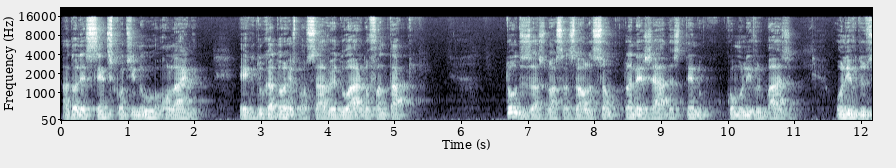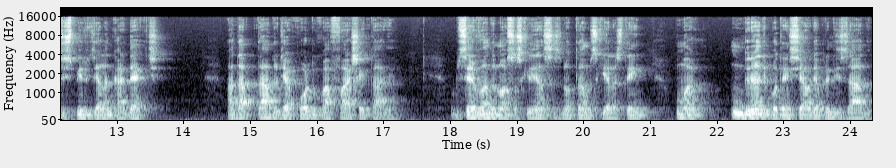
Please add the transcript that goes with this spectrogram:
Adolescentes continuam online educador responsável Eduardo Fantato. Todas as nossas aulas são planejadas tendo como livro base o Livro dos Espíritos de Allan Kardec, adaptado de acordo com a faixa etária. Observando nossas crianças, notamos que elas têm uma, um grande potencial de aprendizado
